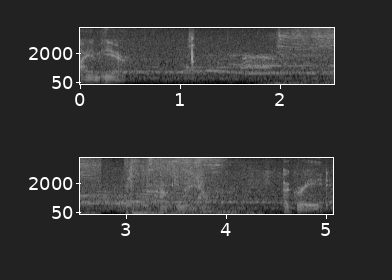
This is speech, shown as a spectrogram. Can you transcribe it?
I am here. How can I help? Agreed.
